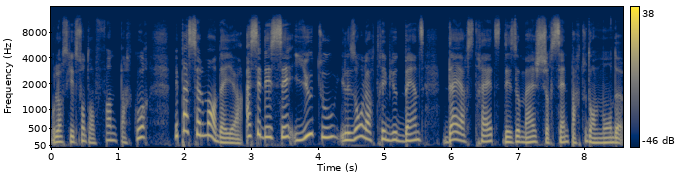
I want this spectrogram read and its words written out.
ou lorsqu'ils sont en fin de parcours, mais pas seulement d'ailleurs. ACDC, U2, ils ont leurs tribute bands, Dire Straits, des hommages sur scène partout dans le monde.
